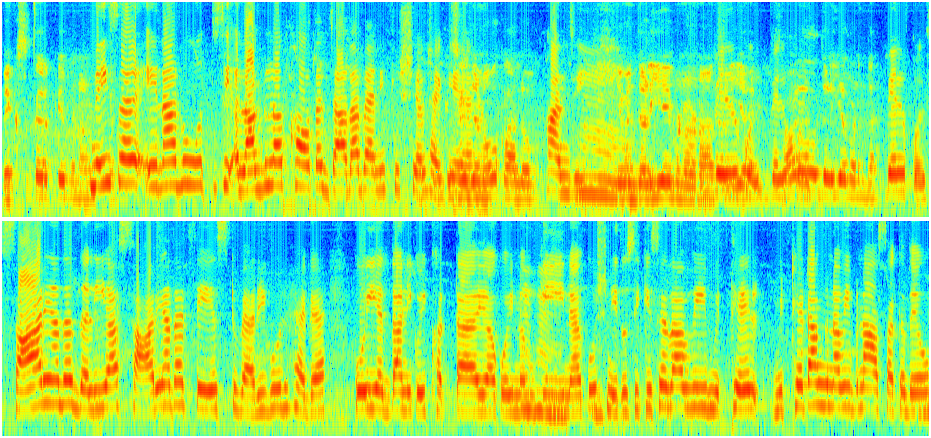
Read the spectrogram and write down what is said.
ਮਿਕਸ ਕਰਕੇ ਬਣਾਉਣਾ ਨਹੀਂ ਸਰ ਇਹਨਾਂ ਨੂੰ ਤੁਸੀਂ ਅਲੱਗ-ਅਲੱਗ ਖਾਓ ਤਾਂ ਜ਼ਿਆਦਾ ਬੈਨੀਫੀਸ਼ੀਅਲ ਹੈਗੇ ਕਿਸੇ ਹੈ ਦਿਨ ਉਹ ਖਾ ਲਓ। ਹਾਂਜੀ। ਜਿਵੇਂ ਦਲੀਆ ਹੀ ਬਣਾਉਣਾ ਬਿਲਕੁਲ, ਬਿਲਕੁਲ। ਸਾਰਿਆਂ ਦਾ ਦਲੀਆ ਬਣਦਾ। ਬਿਲਕੁਲ ਸਾਰਿਆਂ ਦਾ ਦਲੀਆ ਸਾਰਿਆਂ ਦਾ ਟੇਸਟ ਵੈਰੀ ਗੁੱਡ ਹੈਗਾ। ਕੋਈ ਐਦਾਂ ਨਹੀਂ ਕੋਈ ਖੱਟਾ ਹੈ ਜਾਂ ਕੋਈ ਨਮਕੀਨ ਹੈ ਕੁਝ ਨਹੀਂ। ਤੁਸੀਂ ਕਿਸੇ ਦਾ ਵੀ ਮਿੱਠੇ ਮਿੱਠੇ ਢੰਗ ਨਾਲ ਵੀ ਬਣਾ ਸਕਦੇ ਹੋ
